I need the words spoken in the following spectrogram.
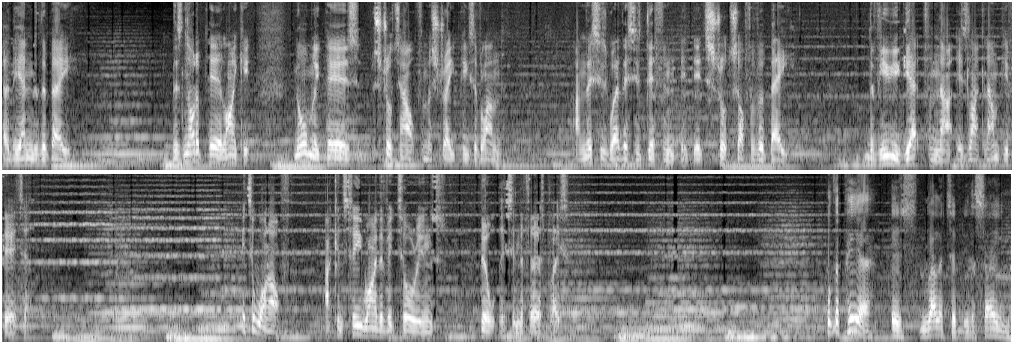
at the end of the bay. There's not a pier like it. Normally piers strut out from a straight piece of land, and this is where this is different. It, it struts off of a bay. The view you get from that is like an amphitheatre. It's a one-off. I can see why the Victorians built this in the first place. Well, the pier is relatively the same.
